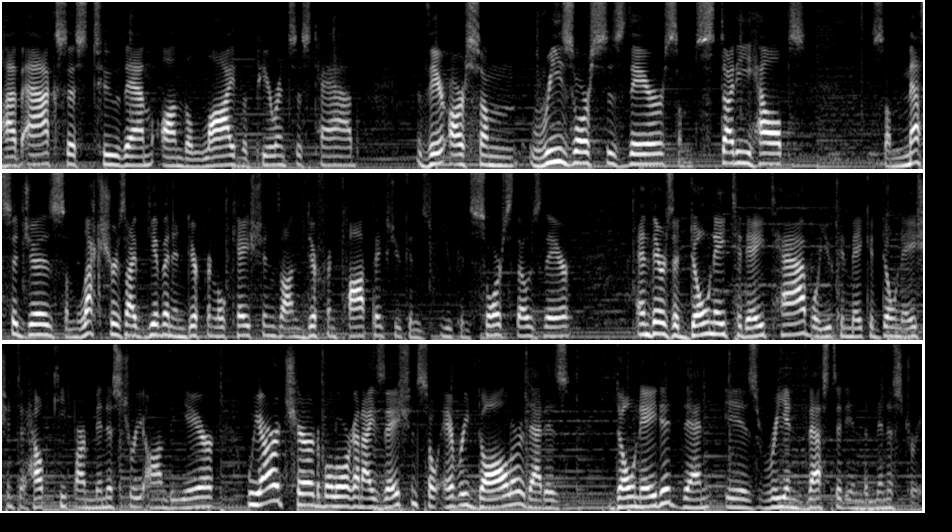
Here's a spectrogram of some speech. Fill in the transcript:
have access to them on the Live Appearances tab. There are some resources there, some study helps, some messages, some lectures I've given in different locations on different topics. You can, you can source those there. And there's a Donate Today tab where you can make a donation to help keep our ministry on the air. We are a charitable organization, so every dollar that is donated then is reinvested in the ministry.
